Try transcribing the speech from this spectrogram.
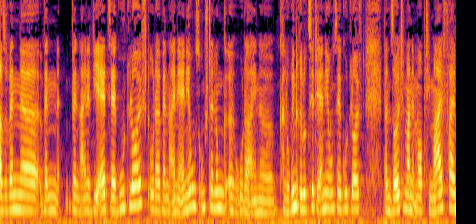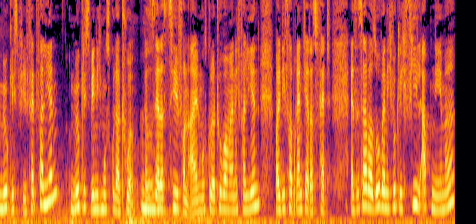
also wenn, äh, wenn, wenn eine Diät sehr gut läuft oder wenn eine Ernährungsumstellung äh, oder eine kalorienreduzierte Ernährung sehr gut läuft, dann sollte man im Optimalfall möglichst viel Fett verlieren und möglichst wenig Muskulatur. Das mhm. ist ja das Ziel von allen. Muskulatur wollen wir nicht verlieren, weil die verbrennt ja das Fett. Es ist aber so, wenn ich wirklich viel abnehme,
